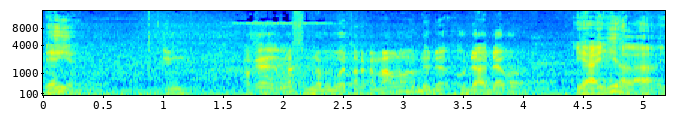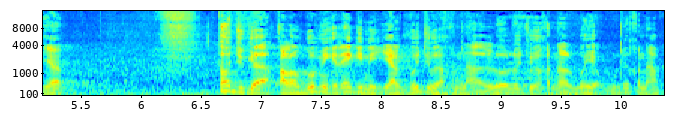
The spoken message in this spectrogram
Ya iya. In- Oke, lo sebelum gue terkenal lo udah ada, udah ada kok. Ya iyalah, ya. Tau juga kalau gue mikirnya gini, ya gue juga kenal lu, lu juga kenal gue, ya udah kenapa?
